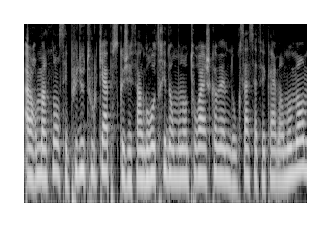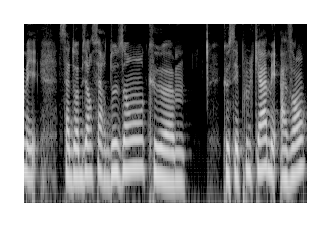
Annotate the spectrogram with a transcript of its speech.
alors maintenant, c'est plus du tout le cas, parce que j'ai fait un gros tri dans mon entourage quand même, donc ça, ça fait quand même un moment, mais ça doit bien faire deux ans que, que c'est plus le cas, mais avant,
